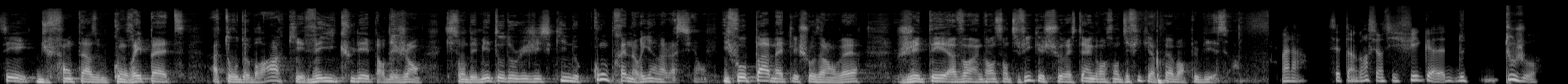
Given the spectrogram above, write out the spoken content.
C'est du fantasme qu'on répète à tour de bras, qui est véhiculé par des gens qui sont des méthodologistes qui ne comprennent rien à la science. Il ne faut pas mettre les choses à l'envers. J'étais avant un grand scientifique et je suis resté un grand scientifique après avoir publié ça. Voilà. C'est un grand scientifique euh, de toujours.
